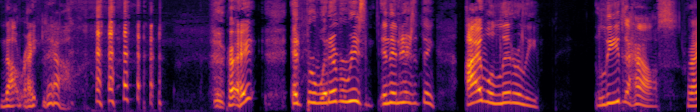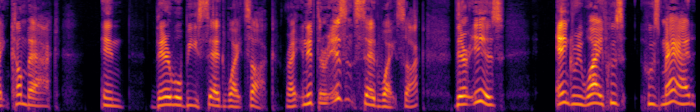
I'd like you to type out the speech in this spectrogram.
not right now. right? And for whatever reason, and then here's the thing I will literally leave the house, right? Come back, and there will be said white sock, right? And if there isn't said white sock, there is angry wife who's who's mad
